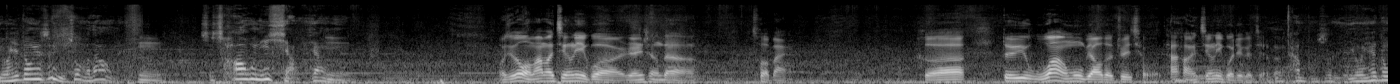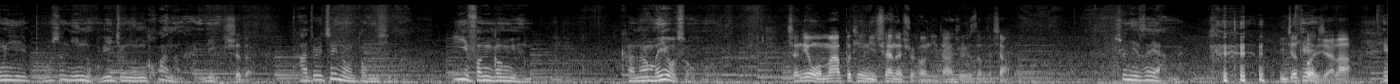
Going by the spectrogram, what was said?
有些东西是你做不到的，嗯，是超乎你想象的。我觉得我妈妈经历过人生的挫败和对于无望目标的追求，她好像经历过这个阶段。她不是，有些东西不是你努力就能换得来的。是的，她对这种东西一分耕耘，嗯，可能没有收获。曾经我妈不听你劝的时候，你当时是怎么想的？顺其自然呗。你就妥协了？你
